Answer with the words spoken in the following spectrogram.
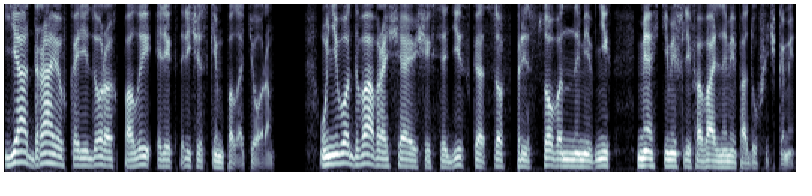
Я драю в коридорах полы электрическим полотером. У него два вращающихся диска со впрессованными в них мягкими шлифовальными подушечками.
